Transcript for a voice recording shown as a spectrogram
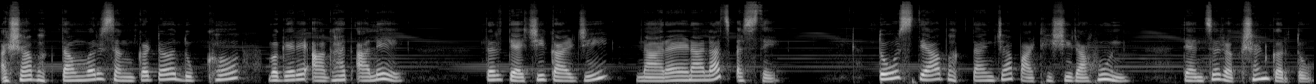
अशा भक्तांवर संकट दुःख वगैरे आघात आले तर त्याची काळजी नारायणालाच असते. तोच त्या भक्तांच्या पाठीशी राहून त्यांचं रक्षण करतो.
